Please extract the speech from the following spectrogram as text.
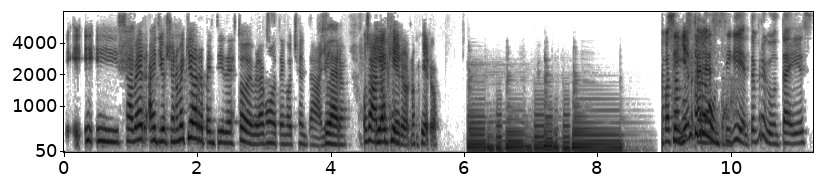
y, saber, ay Dios, yo no me quiero arrepentir de esto de verdad cuando tengo 80 años. Claro. O sea, no quiero, no quiero. siguiente pregunta. La siguiente pregunta es,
